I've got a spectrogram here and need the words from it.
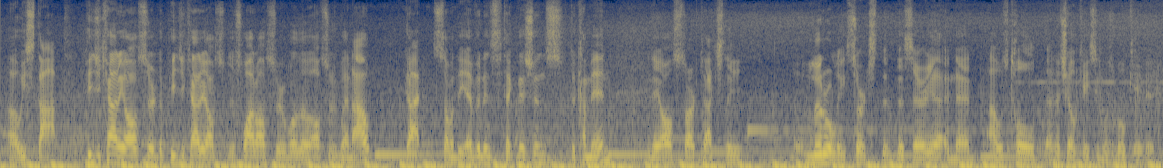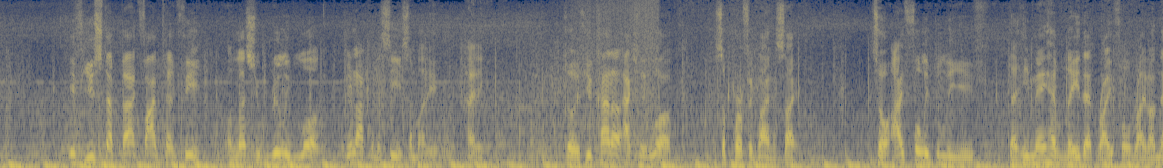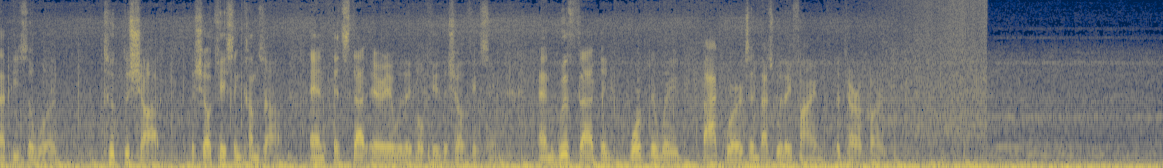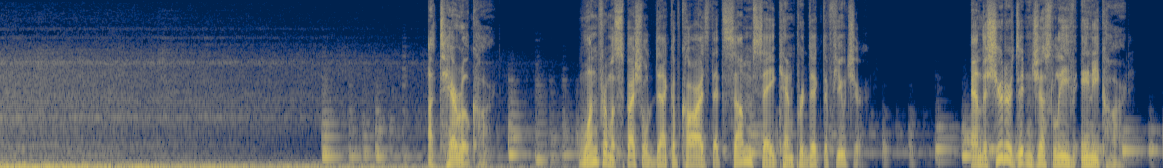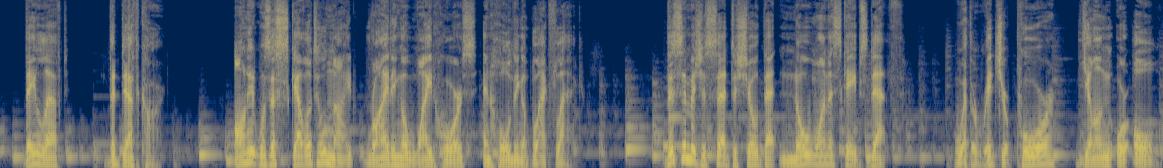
uh, we stopped. PG County officer, the PG County officer, the SWAT officer, one of the officers went out, got some of the evidence technicians to come in, and they all start to actually literally search the, this area. And then I was told that a shell casing was located. If you step back five, ten feet, unless you really look, you're not going to see somebody hiding in there. So if you kind of actually look, it's a perfect line of sight. So I fully believe that he may have laid that rifle right on that piece of wood, took the shot, the shell casing comes out, and it's that area where they located the shell casing. And with that, they work their way backwards, and that's where they find the tarot card. A tarot card. One from a special deck of cards that some say can predict the future. And the shooters didn't just leave any card, they left the death card. On it was a skeletal knight riding a white horse and holding a black flag. This image is said to show that no one escapes death, whether rich or poor, young or old.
